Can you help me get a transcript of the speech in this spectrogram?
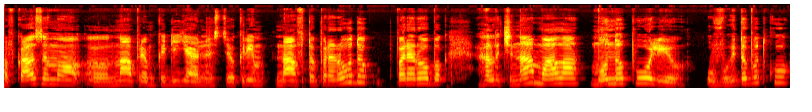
вказуємо е, напрямки діяльності. Окрім нафтопереробок, переробок, Галичина мала монополію у видобутку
